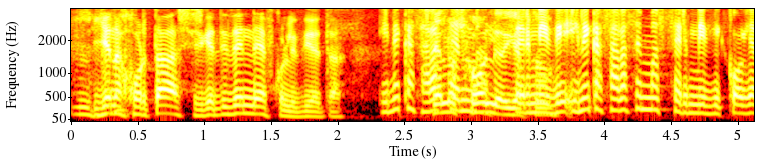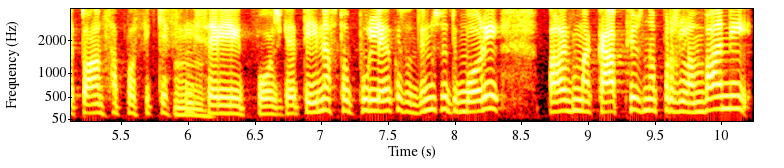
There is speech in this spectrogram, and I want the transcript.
για να χορτάσεις, γιατί δεν είναι εύκολη δίαιτα. Είναι καθαρά, Θέλω θέμα σχόλιο γι' αυτό. θερμιδι- είναι καθαρά θέμα θερμιδικό για το αν θα αποθηκευθεί σε λίπος. Γιατί είναι αυτό που λέει ο Κωνσταντίνος ότι μπορεί, παράδειγμα, κάποιος να προσλαμβάνει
